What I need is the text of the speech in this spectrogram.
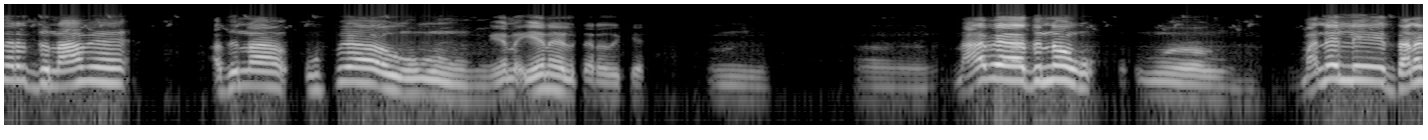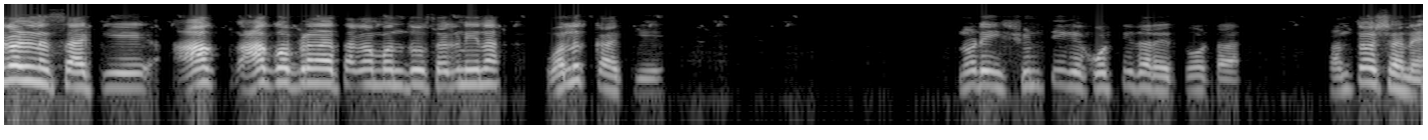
ತರದ್ದು ನಾವೇ ಅದನ್ನ ಉಪಯೋಗ ಏನು ಏನು ಹೇಳ್ತಾರೆ ಅದಕ್ಕೆ? ನಾವೇ ಅದನ್ನ ಮನೆಯಲ್ಲಿ ದನಗಳನ್ನ ಸಾಕಿ, ಆ ಆ ಗೊಬ್ಬರನ ತಗೊಂಬಂದು ಸಗಣಿನ ಹೊಲಕ್ಕೆ ಹಾಕಿ ನೋಡಿ ಶುಂಠಿಗೆ ಕೊಟ್ಟಿದ್ದಾರೆ ತೋಟ, ಸಂತೋಷನೇ.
